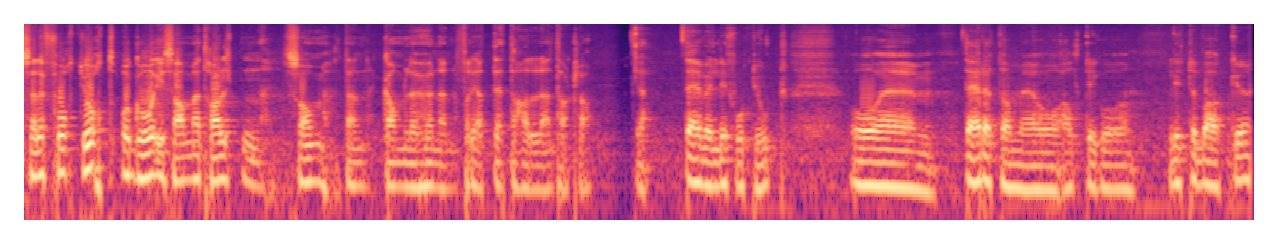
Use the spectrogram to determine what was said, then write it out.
så er det fort gjort å gå i samme tralten som den gamle hunden, fordi at dette hadde den takla. Ja, det er veldig fort gjort. Og eh, det er dette med å alltid gå litt tilbake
